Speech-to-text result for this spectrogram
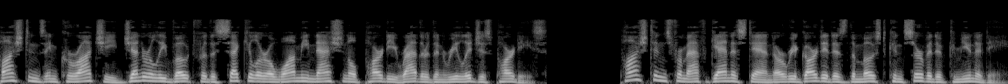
Pashtuns in Karachi generally vote for the secular Awami National Party rather than religious parties. Pashtuns from Afghanistan are regarded as the most conservative community.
